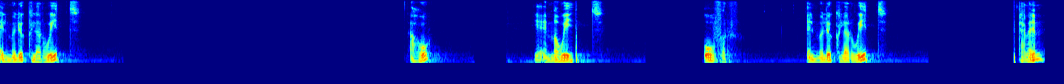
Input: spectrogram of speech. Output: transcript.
ال molecular weight أهو يا إما weight over ال molecular weight تمام؟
